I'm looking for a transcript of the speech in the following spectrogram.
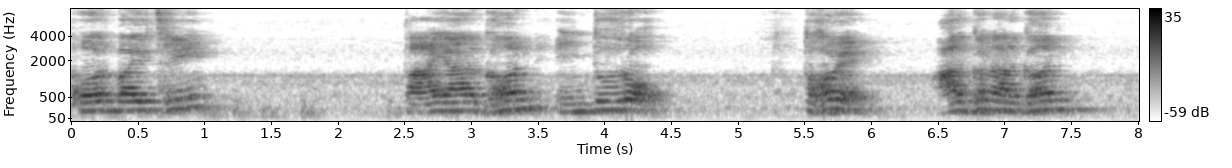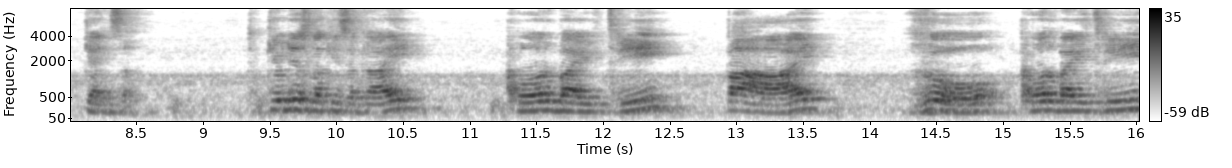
four by three pi R ઘન ઇન્ટુ રો તો હવે આર ઘન આર ઘન કેન્સલ તો કયો ડેશ લખી શકાય four by three pi rho four by three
